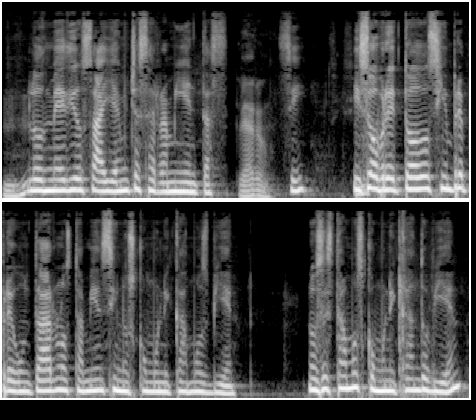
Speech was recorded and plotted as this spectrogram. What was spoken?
Los medios hay, hay muchas herramientas. Claro. ¿sí? Y sobre todo siempre preguntarnos también si nos comunicamos bien. ¿Nos estamos comunicando bien?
